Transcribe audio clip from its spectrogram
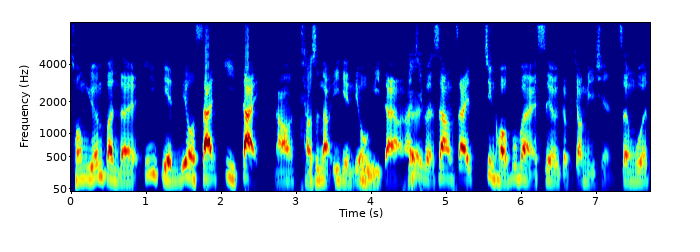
从原本的一点六三亿袋。然后调升到一点六五亿袋啊，那基本上在进口部分也是有一个比较明显的增温。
